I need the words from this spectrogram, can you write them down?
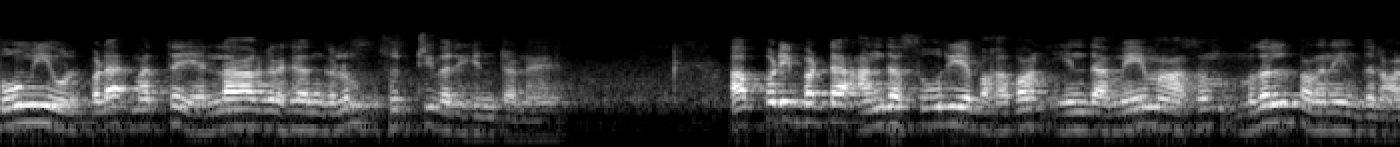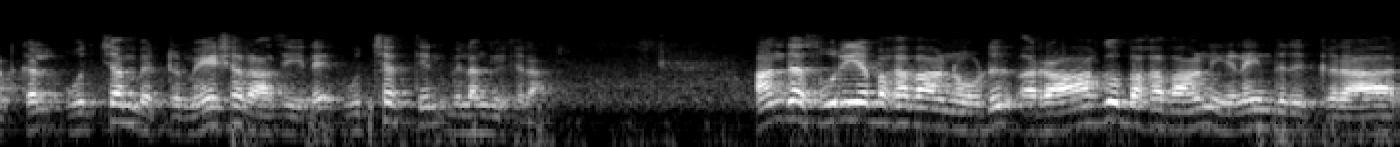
பூமி உள்பட மற்ற எல்லா கிரகங்களும் சுற்றி வருகின்றன. அப்படிப்பட்ட அந்த சூரிய பகவான் இந்த மே மாதம் முதல் பதினைந்து நாட்கள் உச்சம் பெற்று மேஷ ராசியிலே உச்சத்தில் விளங்குகிறார். அந்த சூரிய பகவானோடு ராகு பகவான் இணைந்திருக்கிறார்.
